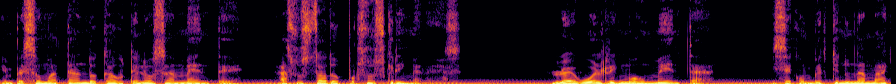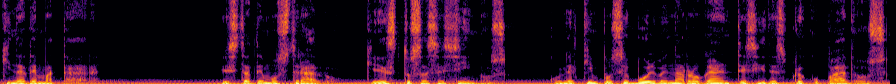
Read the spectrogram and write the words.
Empezó matando cautelosamente, asustado por sus crímenes. Luego el ritmo aumenta y se convirtió en una máquina de matar. Está demostrado que estos asesinos con el tiempo se vuelven arrogantes y despreocupados,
